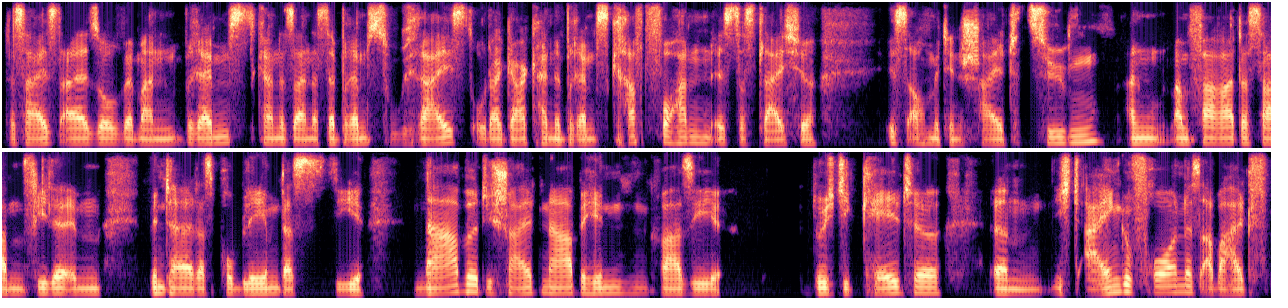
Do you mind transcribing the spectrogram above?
Das heißt also, wenn man bremst, kann es sein, dass der Bremszug reißt oder gar keine Bremskraft vorhanden ist. Das gleiche ist auch mit den Schaltzügen an, am Fahrrad. Das haben viele im Winter das Problem, dass die Narbe, die Schaltnarbe hinten quasi durch die Kälte ähm, nicht eingefroren ist, aber halt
